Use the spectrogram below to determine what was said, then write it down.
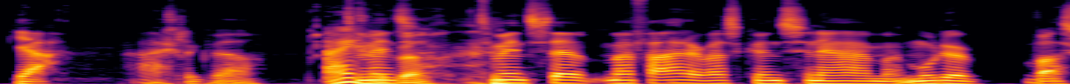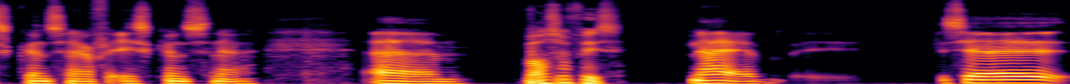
Ja, eigenlijk wel. Eigenlijk tenminste, wel. Tenminste, mijn vader was kunstenaar, mijn moeder was kunstenaar of is kunstenaar. Um, was of is? Nou ja, ze,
